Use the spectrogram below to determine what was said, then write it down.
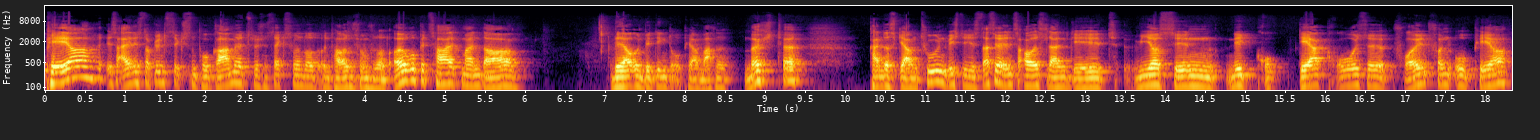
pair ist eines der günstigsten Programme, zwischen 600 und 1500 Euro bezahlt man da. Wer unbedingt Au pair machen möchte, kann das gern tun. Wichtig ist, dass ihr ins Ausland geht. Wir sind nicht der große Freund von Au pair,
